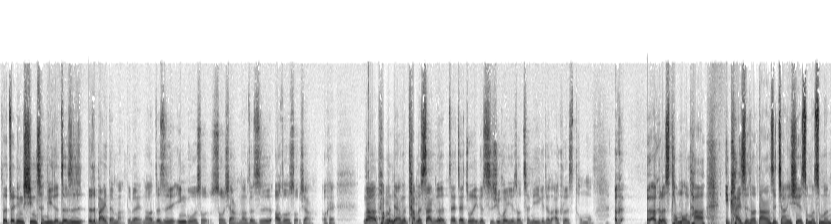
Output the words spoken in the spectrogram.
这最近新成立的，这是这是拜登嘛，对不对？然后这是英国首首相，然后这是澳洲首相。OK，那他们两个，他们三个在在做一个视讯会议的时候，成立一个叫做 AUKUS 同盟。AUKUS AUKUS 同盟，它一开始的时候当然是讲一些什么什么。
